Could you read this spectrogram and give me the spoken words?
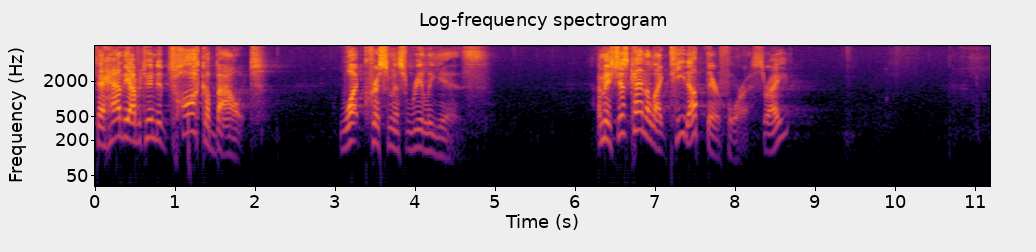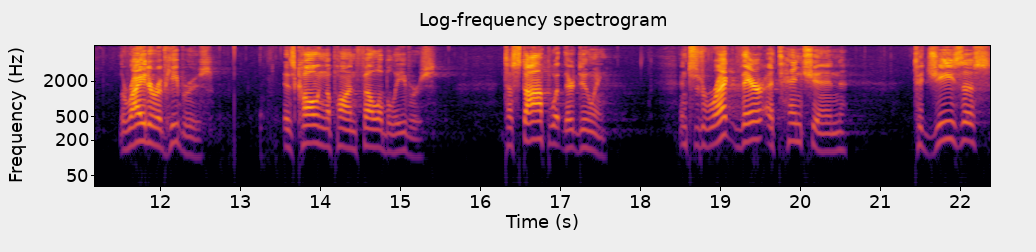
to have the opportunity to talk about what Christmas really is. I mean, it's just kind of like teed up there for us, right? The writer of Hebrews is calling upon fellow believers to stop what they're doing and to direct their attention to Jesus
